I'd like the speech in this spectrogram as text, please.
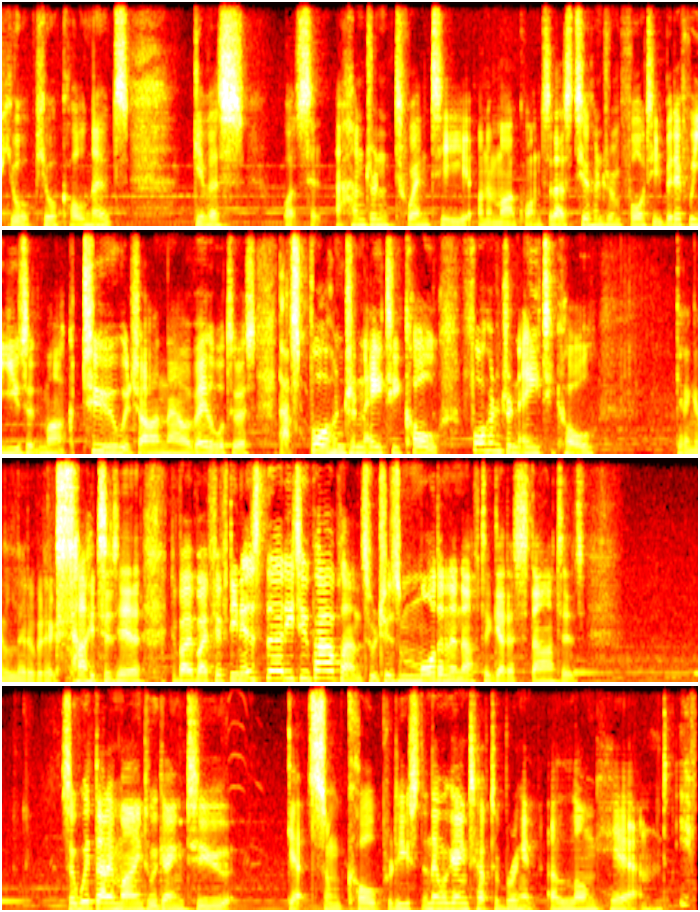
pure, pure coal nodes give us what's it 120 on a mark 1 so that's 240 but if we use a mark 2 which are now available to us that's 480 coal. 480 coal. Getting a little bit excited here. Divided by 15 is 32 power plants which is more than enough to get us started. So with that in mind we're going to get some coal produced, and then we're going to have to bring it along here. And if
